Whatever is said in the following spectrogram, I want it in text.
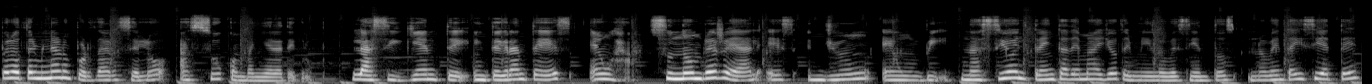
pero terminaron por dárselo a su compañera de grupo. La siguiente integrante es Eunha. Su nombre real es Jung Eunbi. Nació el 30 de mayo de 1997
